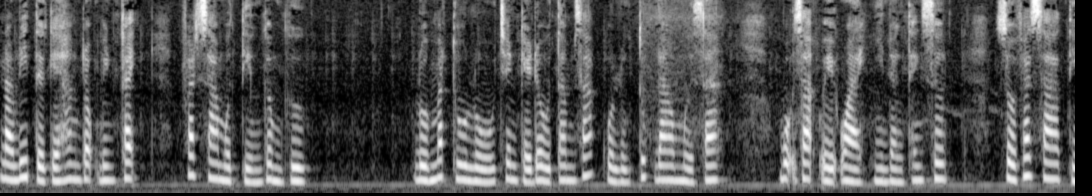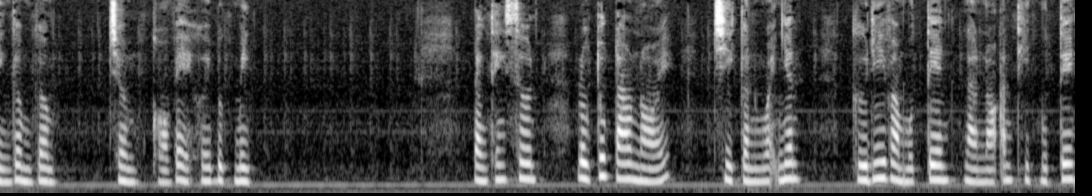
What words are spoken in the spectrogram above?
nàng đi tới cái hang động bên cạnh Phát ra một tiếng gầm gừ. Đôi mắt thu lố trên cái đầu tam giác của lục túc đao mở ra Bộ dạng uể oải nhìn đằng Thanh Sơn Rồi phát ra tiếng gầm gầm Trầm có vẻ hơi bực mình. Đằng Thanh Sơn Lục túc đao nói Chỉ cần ngoại nhân Cứ đi vào một tên là nó ăn thịt một tên.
